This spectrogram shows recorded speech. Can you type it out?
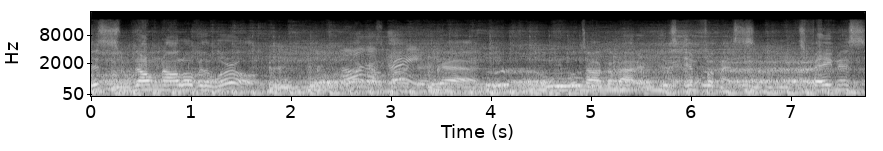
This is known all over the world. Oh, that's great. Yeah, we'll talk about it. It's infamous. It's famous,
